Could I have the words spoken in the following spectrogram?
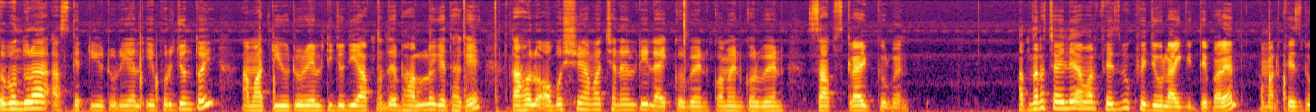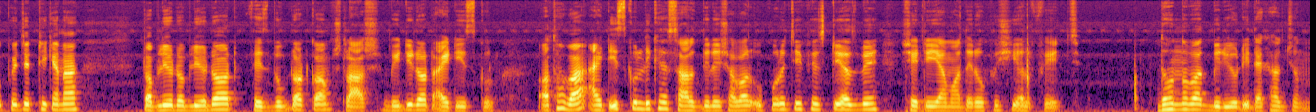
তো বন্ধুরা আজকের টিউটোরিয়াল এ পর্যন্তই। আমার টিউটোরিয়ালটি যদি আপনাদের ভালো লেগে থাকে, তাহলে অবশ্যই আমার চ্যানেলটি লাইক করবেন কমেন্ট করবেন সাবস্ক্রাইব করবেন। আপনারা চাইলে আমার ফেসবুক পেজেও লাইক দিতে পারেন। আমার ফেসবুক পেজের ঠিকানা W W dot Facebook dot com slash BD dot IT school অথবা আইটি স্কুল লিখে সার্চ দিলে সবার উপরে যে পেজটি আসবে, সেটি আমাদের অফিসিয়াল পেজ ধন্যবাদ ভিডিওটি দেখার জন্য।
